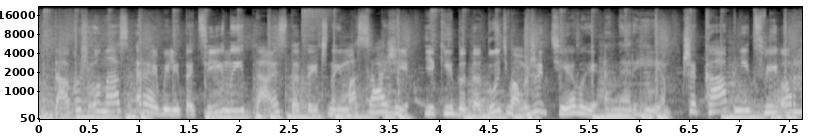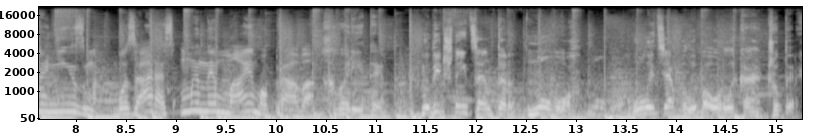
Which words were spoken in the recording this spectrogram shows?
Також у нас реабілітаційний та естетичний масажі, які додадуть вам життєвої енергії. Чекапніть свій організм, бо зараз ми не маємо права хворіти. Медичний центр Ново, вулиця Пилипа Орлика, 4.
